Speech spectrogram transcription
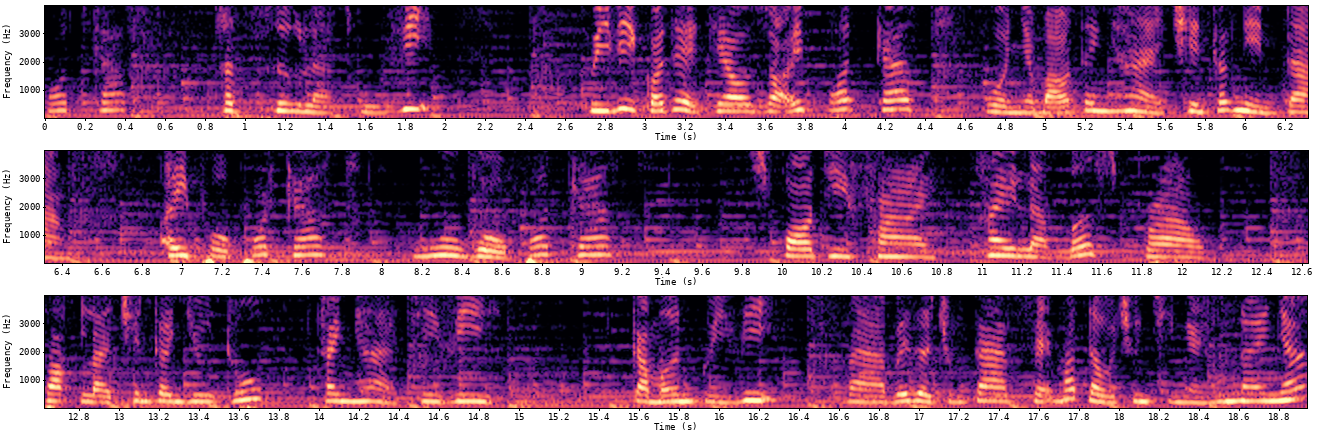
podcast thật sự là thú vị. Quý vị có thể theo dõi podcast của nhà báo Thanh Hải trên các nền tảng Apple Podcast, Google Podcast, Spotify hay là Buzzsprout hoặc là trên kênh YouTube Thanh Hải TV. Cảm ơn quý vị và bây giờ chúng ta sẽ bắt đầu chương trình ngày hôm nay nhé.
